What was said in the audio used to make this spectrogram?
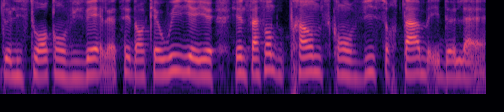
de l'histoire qu'on vivait là tu sais. Donc euh, oui il y a, il y a une façon de prendre ce qu'on vit sur table et de la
